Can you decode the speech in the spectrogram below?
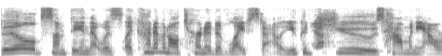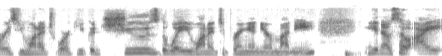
build something that was like kind of an alternative lifestyle. You could yeah. choose how many hours you wanted to work. You could choose the way you wanted to bring in your money. You know, so I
